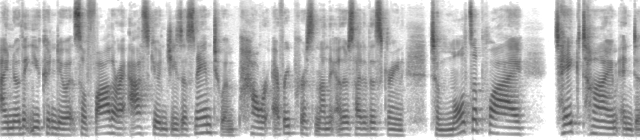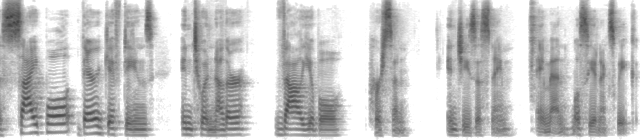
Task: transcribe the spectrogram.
I know that you can do it. So, Father, I ask you in Jesus' name to empower every person on the other side of the screen to multiply, take time, and disciple their giftings into another valuable person. In Jesus' name, amen. We'll see you next week.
